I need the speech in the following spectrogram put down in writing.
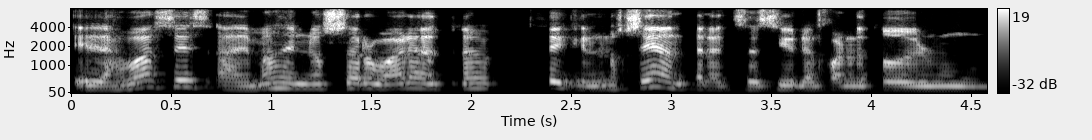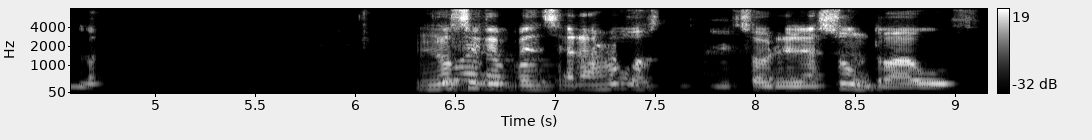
las bases, además de no ser baratas, que no sean tan accesibles para todo el mundo. No sé qué pensarás vos sobre el asunto, Agus.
